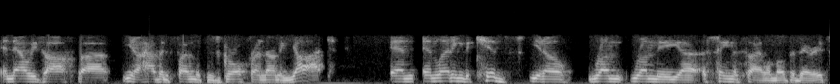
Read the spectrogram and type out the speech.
And now he's off, uh, you know, having fun with his girlfriend on a yacht, and and letting the kids, you know, run run the uh, insane asylum over there. It's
